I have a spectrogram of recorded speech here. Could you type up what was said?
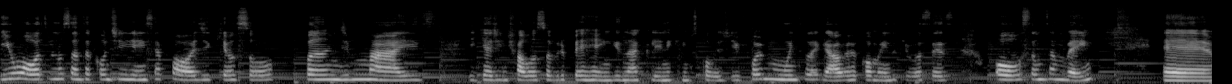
E um outro no Santa Contingência Pod, que eu sou fã demais e que a gente falou sobre perrengues na clínica em psicologia. Foi muito legal, eu recomendo que vocês ouçam também. É...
